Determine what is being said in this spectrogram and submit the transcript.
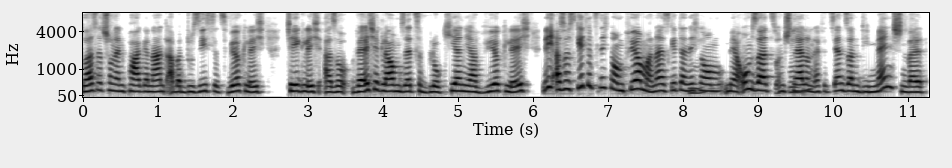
du hast jetzt schon ein paar genannt, aber du siehst jetzt wirklich täglich, also welche Glaubenssätze blockieren ja wirklich, nee, also es geht jetzt nicht nur um Firmen, ne? es geht ja nicht mhm. nur um mehr Umsatz und schnell mhm. und effizient, sondern die Menschen, weil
